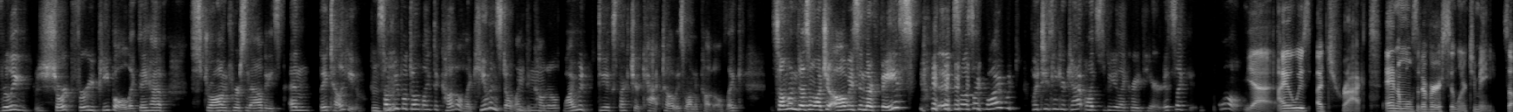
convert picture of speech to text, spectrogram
really short, furry people. Like they have strong personalities and they tell you some Mhm. people don't like to cuddle like humans don't like Mhm. to cuddle why would do you expect your cat to always want to cuddle like someone doesn't want you always in their face it's, so it's like why would why do you think your cat wants to be like right here it's like oh Yeah, I always attract animals that are very similar to me. So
